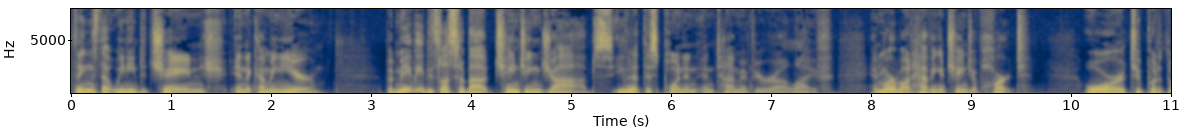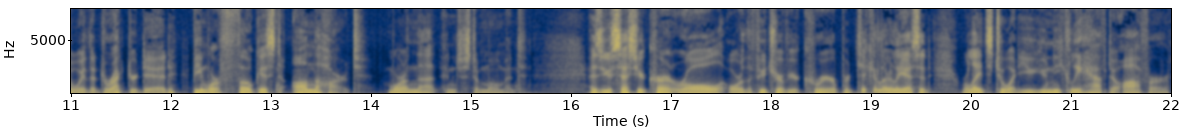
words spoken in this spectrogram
things that we need to change in the coming year. But maybe it's less about changing jobs, even at this point in, in time of your uh, life, and more about having a change of heart. Or, to put it the way the director did, be more focused on the heart. More on that in just a moment as you assess your current role or the future of your career, particularly as it relates to what you uniquely have to offer,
